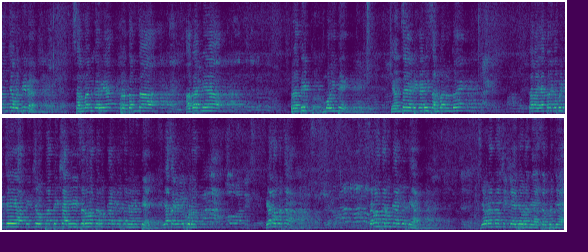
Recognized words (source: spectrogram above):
वतीनं सन्मान करूया प्रथमतः आदरणीय प्रदीप मोहिते यांचा या ठिकाणी सन्मान होतोय. चला यात्रा कमिटीचे अध्यक्ष उपाध्यक्ष आणि सर्व तरुण कार्यकर्त्यांना विनंती आहे. या सगळ्यांनी पुढं. या लवकर चला. सर्व तरुण कार्यकर्ते या. जेवढ्यांना शक्य आहे तेवढ्या या. सरपंच या.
